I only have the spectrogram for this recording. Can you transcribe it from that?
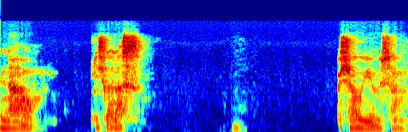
Now, please let us show you some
